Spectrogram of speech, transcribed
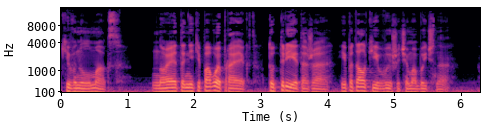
кивнул Макс. Но это не типовой проект. Тут три этажа и потолки выше, чем обычно.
